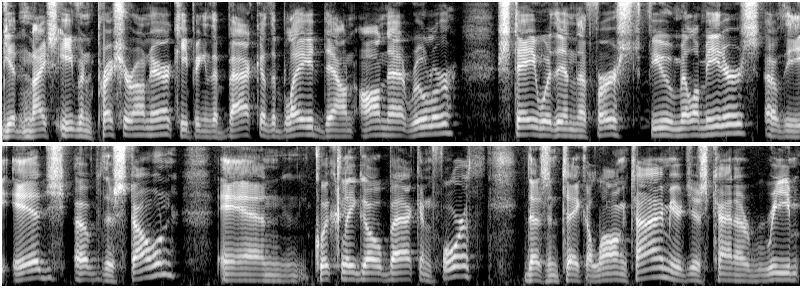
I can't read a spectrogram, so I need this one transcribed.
get nice even pressure on there, keeping the back of the blade down on that ruler. Stay within the first few millimeters of the edge of the stone and quickly go back and forth. Doesn't take a long time. You're just kind of re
